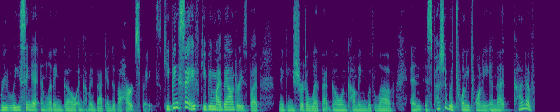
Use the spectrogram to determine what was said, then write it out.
releasing it and letting go and coming back into the heart space. Keeping safe, keeping my boundaries, but making sure to let that go and coming with love. And especially with 2020 and that kind of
